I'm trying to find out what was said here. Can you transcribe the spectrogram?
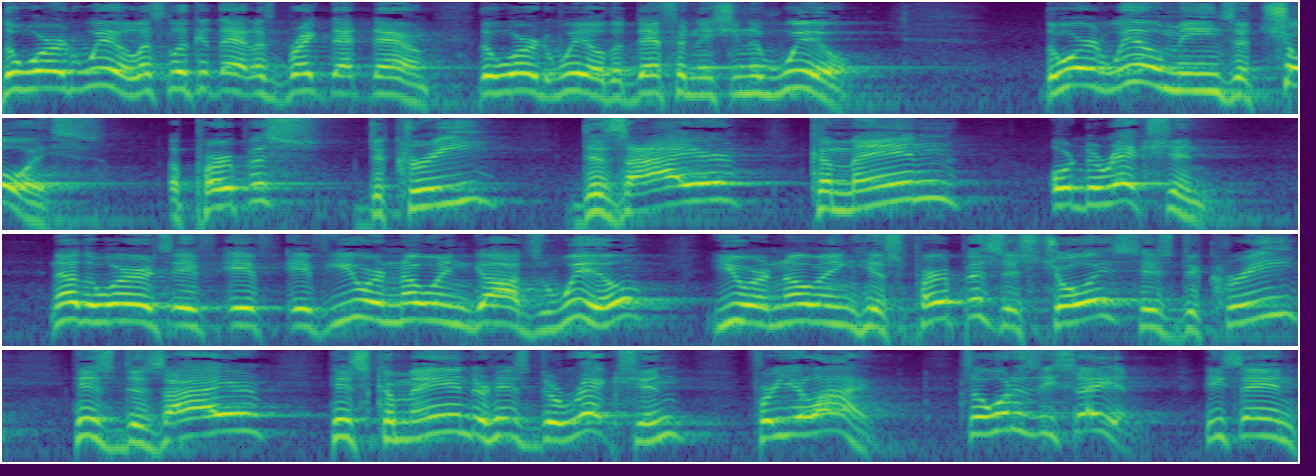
The word will. Let's look at that. Let's break that down. The word will, the definition of will. The word will means a choice, a purpose, decree, desire, command, or direction. In other words, if, if, if you are knowing God's will, you are knowing His purpose, His choice, His decree, His desire, His command, or His direction for your life. So what is He saying? He's saying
